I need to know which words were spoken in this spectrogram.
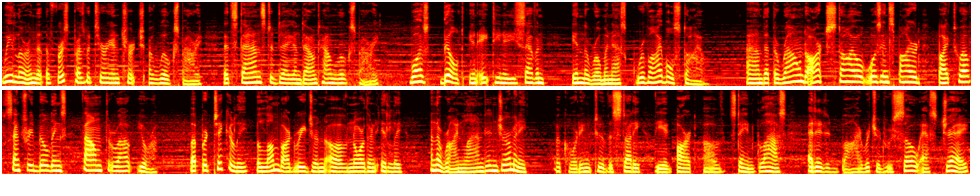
We learn that the First Presbyterian Church of Wilkes-Barre, that stands today in downtown Wilkes-Barre, was built in 1887 in the Romanesque revival style and that the round arch style was inspired by 12th century buildings found throughout Europe, but particularly the Lombard region of northern Italy and the Rhineland in Germany, according to the study The Art of Stained Glass, edited by Richard Rousseau, S.J.,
